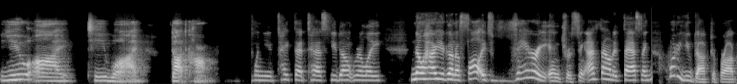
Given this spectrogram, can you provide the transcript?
U I T Y dot com. When you take that test, you don't really know how you're going to fall. It's very interesting. I found it fascinating. What are you, Dr. Brock,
